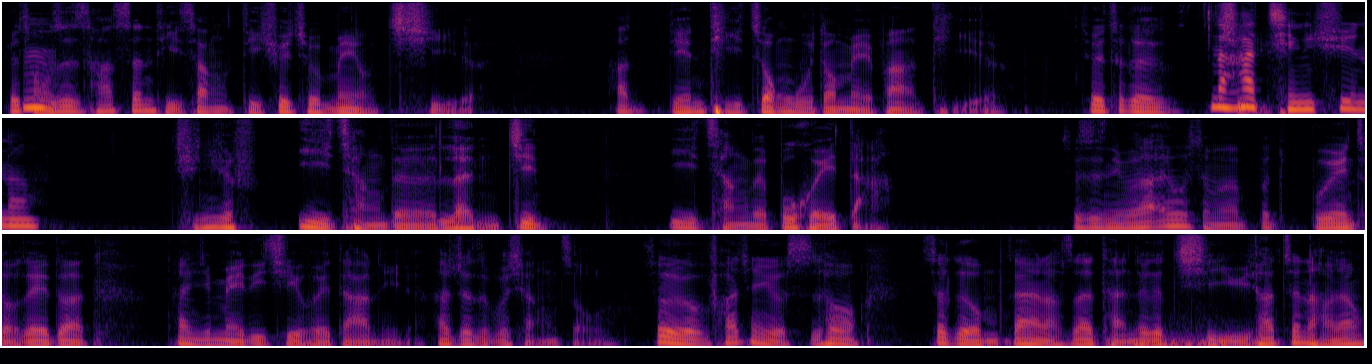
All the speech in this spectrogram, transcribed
有种是他身体上的确就没有气了，他连提重物都没办法提了。所以这个那他情绪呢？情绪异常的冷静，异常的不回答。就是你们说，哎，为什么不不愿意走这一段？他已经没力气回答你了，他就是不想走了。所以我发现有时候，这个我们刚才老师在谈这个气郁，他真的好像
